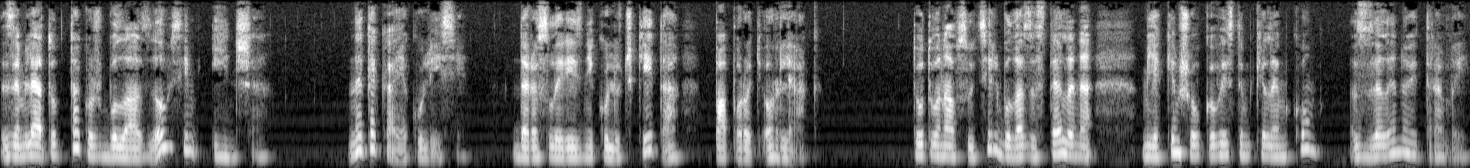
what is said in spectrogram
земля тут також була зовсім інша, не така, як у лісі, де росли різні колючки та папороть орляк. Тут вона в суціль була застелена м'яким шовковистим килимком з зеленої трави.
